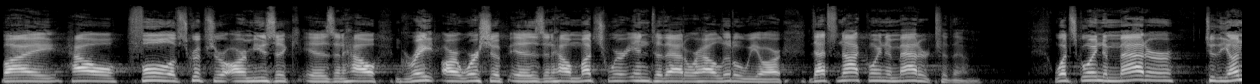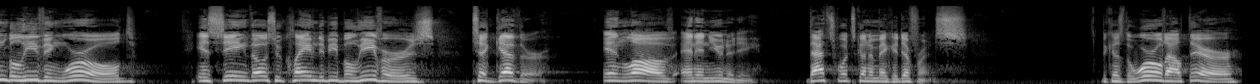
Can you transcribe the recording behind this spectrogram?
by how full of Scripture our music is and how great our worship is and how much we're into that or how little we are. That's not going to matter to them. What's going to matter to the unbelieving world is seeing those who claim to be believers together in love and in unity. That's what's going to make a difference. Because the world out there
